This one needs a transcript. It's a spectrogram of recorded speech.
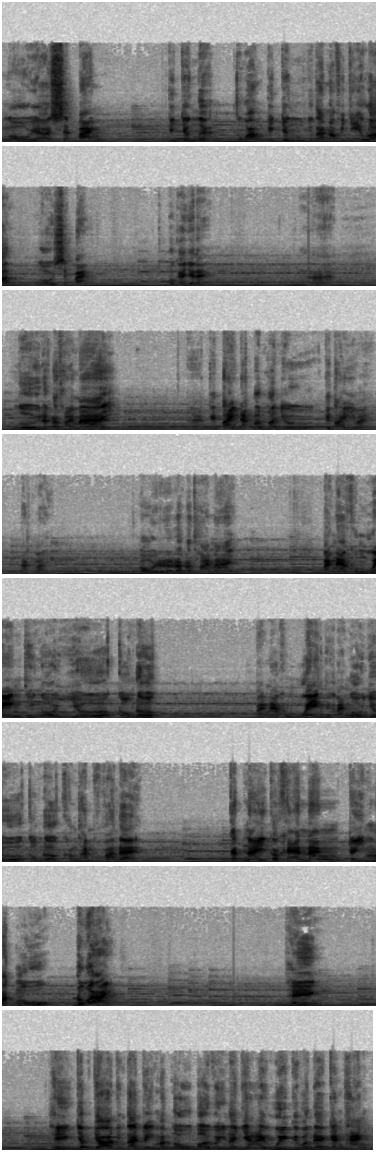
ngồi à, xếp bằng. Cái chân á đúng không? Cái chân chúng ta nó phải chéo lên. Ngồi xếp bằng. Ok chưa này à, người rất là thoải mái. À, cái tay đặt lên nó như cái tay như vậy đặt vậy. Ngồi rất, rất là thoải mái. Bạn nào không quen thì ngồi dựa cũng được. Bạn nào không quen thì các bạn ngồi dựa cũng được không thành vấn đề cách này có khả năng trị mất ngủ. Đúng rồi. Thiền. Thiền giúp cho chúng ta trị mất ngủ bởi vì nó giải quyết cái vấn đề căng thẳng.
